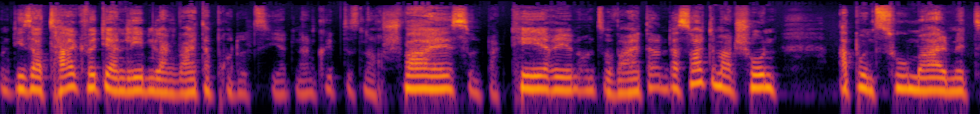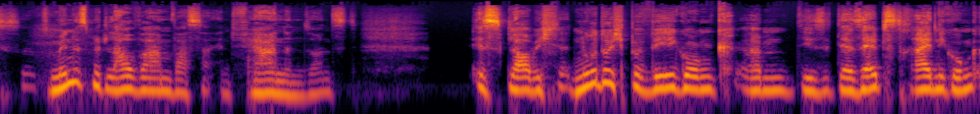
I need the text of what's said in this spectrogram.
Und dieser Talg wird ja ein Leben lang weiter produziert. Und dann gibt es noch Schweiß und Bakterien und so weiter. Und das sollte man schon ab und zu mal mit, zumindest mit lauwarmem Wasser entfernen. Sonst ist, glaube ich, nur durch Bewegung ähm, diese, der Selbstreinigung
